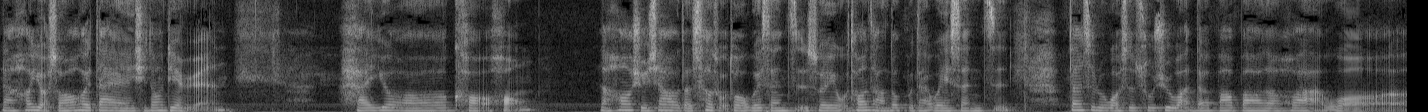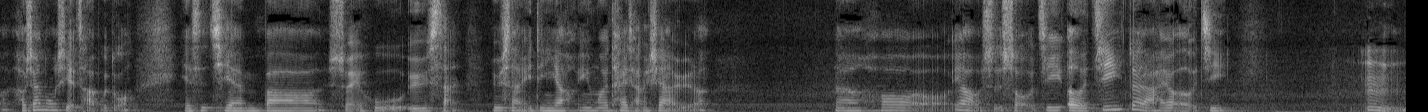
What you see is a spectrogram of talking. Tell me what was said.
然后有时候会带行动电源，还有口红。然后学校的厕所都有卫生纸，所以我通常都不带卫生纸。但是如果是出去玩的包包的话，我好像东西也差不多，也是钱包、水壶、雨伞。雨伞一定要，因为太常下雨了。然后钥匙、手机、耳机，对了，还有耳机。嗯，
